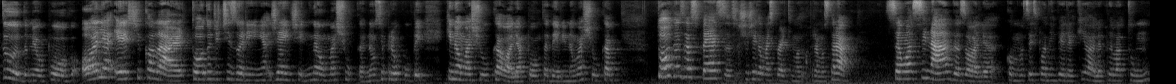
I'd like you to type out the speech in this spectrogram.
tudo, meu povo. Olha este colar, todo de tesourinha. Gente, não machuca, não se preocupem que não machuca. Olha, a ponta dele não machuca. Todas as peças, deixa eu chegar mais perto para mostrar, são assinadas, olha, como vocês podem ver aqui, olha, pela Tum.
